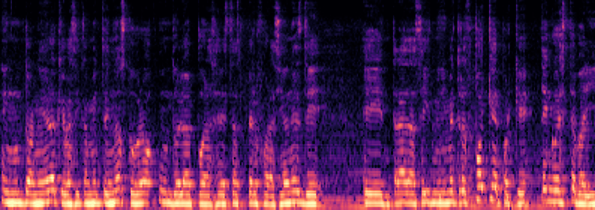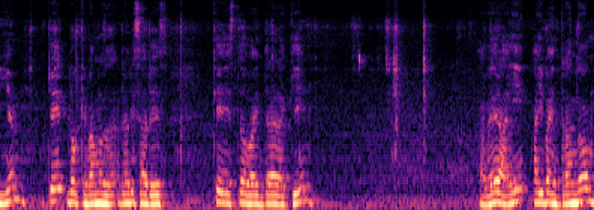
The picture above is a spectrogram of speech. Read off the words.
en un tornero que básicamente nos cobró un dólar por hacer estas perforaciones de entrada 6 milímetros. ¿Por qué? Porque tengo esta varilla que lo que vamos a realizar es que esto va a entrar aquí. A ver, ahí, ahí va entrando.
